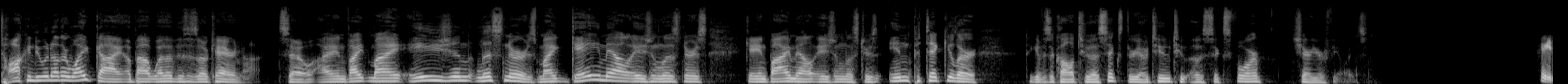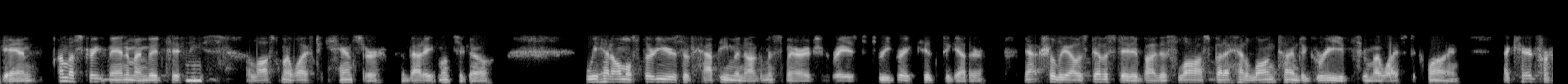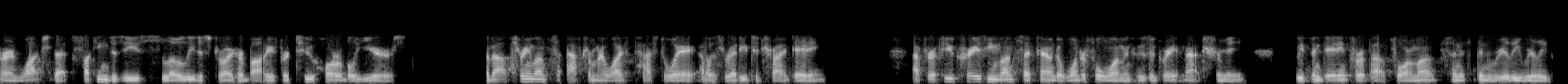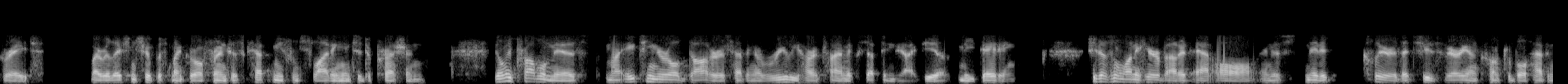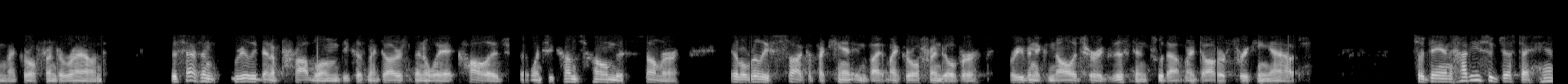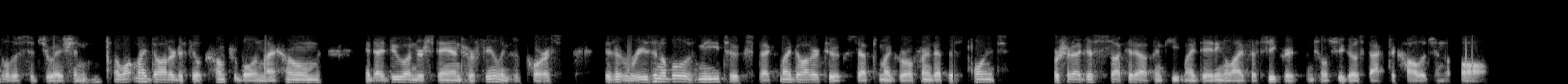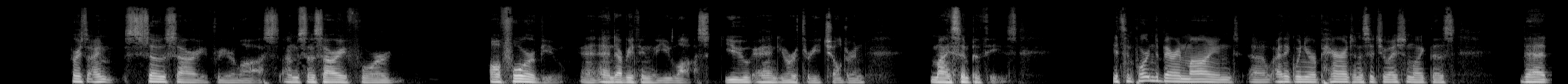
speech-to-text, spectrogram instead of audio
talking to another white guy about whether this is okay or not. So I invite my Asian listeners, my gay male Asian listeners, gay and bi male Asian listeners in particular, to give us a call 206 302 2064 share your feelings. Hey, Dan. I'm a straight man in my mid 50s. Mm-hmm. I lost my wife to cancer about eight months ago. We had almost 30 years of happy monogamous marriage and raised three great kids together. Naturally, I was devastated by this loss, but I had a long time to grieve through my wife's decline. I cared for her and watched that fucking disease slowly destroy her body for two horrible years. About three months after my wife passed away, I was ready to try dating. After a few crazy months, I found a wonderful woman who's a great match for me. We've been dating for about four months, and it's been really, really great. My relationship with my girlfriend has kept me from sliding into depression. The only problem is my 18 year old daughter is having a really hard time accepting the idea of me dating. She doesn't want to hear about it at all and has made it clear that she's very uncomfortable having my girlfriend around. This hasn't really been a problem because my daughter's been away at college, but when she comes home this summer, it'll really suck if I can't invite my girlfriend over or even acknowledge her existence without my daughter freaking out. So, Dan, how do you suggest I handle this situation? I want my daughter to feel comfortable in my home, and I do understand her feelings, of course. Is it reasonable of me to expect my daughter to accept my girlfriend at this point? Or should I just suck it up and keep my dating life a secret until she goes back to college in the fall? First, I'm so sorry for your loss. I'm so sorry for all four of you and, and everything that you lost, you and your three children. My sympathies. It's important to bear in mind, uh, I think, when you're a parent in a situation like this, that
